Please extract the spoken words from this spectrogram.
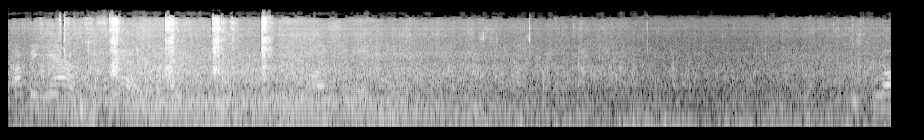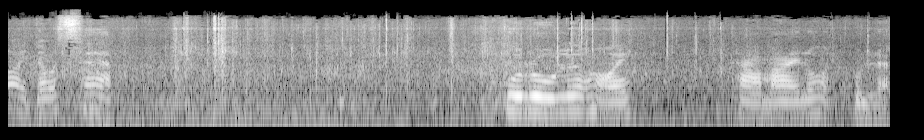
เอาไปย่างแซ่บหอยชนิดนี้ น้อยแต่ว่าแซ่บกูรู้เรื่องหอยถามอายโลดคุณแหละ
